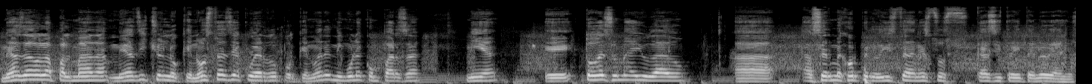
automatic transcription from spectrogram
me has dado la palmada, me has dicho en lo que no estás de acuerdo, porque no eres ninguna comparsa mía, todo eso me ha ayudado a, a, ser mejor periodista en estos casi 39 años.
